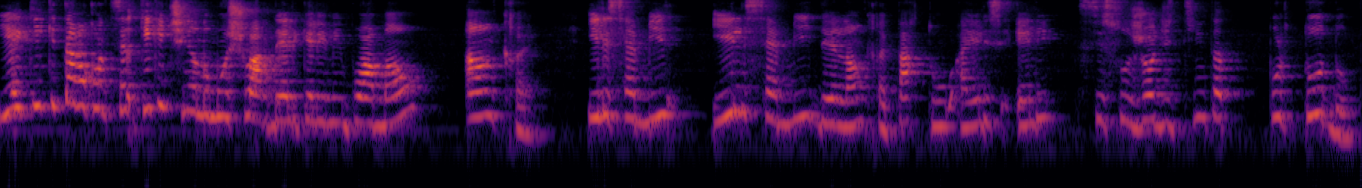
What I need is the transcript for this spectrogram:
E aí, o que que tava acontecendo? O que que tinha no mouchoir dele que ele limpou a mão? Encre. Il s'est mis, il s'est mis de l'encre partout. Aí ele, ele se sujou de tinta por tudo.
